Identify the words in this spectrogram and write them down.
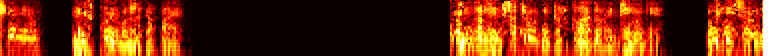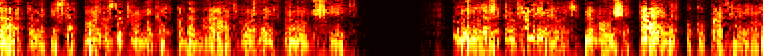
своим отношением легко его закопает. Можно даже и в сотрудника вкладывать деньги. Можно и стандарты написать, можно сотрудников подобрать, можно их научить. Можно даже контролировать при помощи тайных покупателей или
